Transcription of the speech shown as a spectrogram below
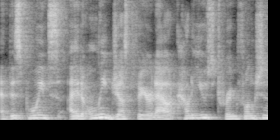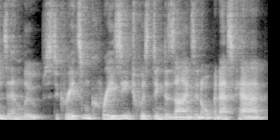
At this point, I had only just figured out how to use trig functions and loops to create some crazy twisting designs in OpenSCAD.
